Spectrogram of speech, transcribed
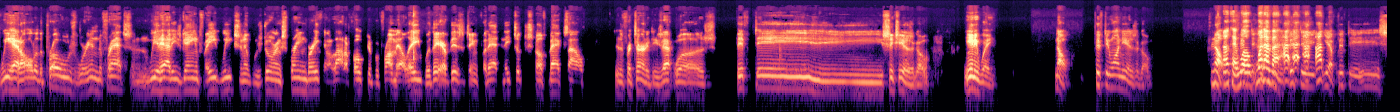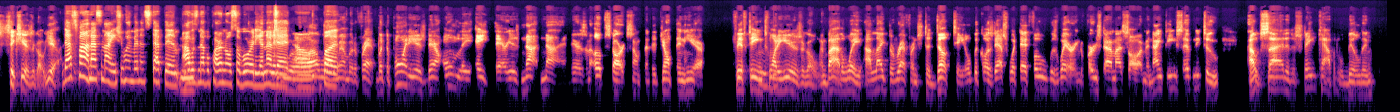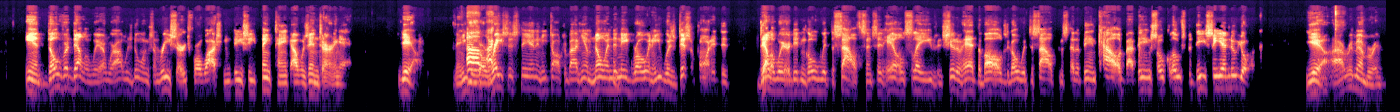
we had all of the pros were in the frats and we had had these games for eight weeks and it was during spring break and a lot of folk that were from la were there visiting for that and they took the stuff back south to the fraternities that was 56 years ago anyway no 51 years ago no. Okay, well, 50 whatever. excuse me, I- I- I- I- yeah, 56 years ago. Yeah. That's fine. That's nice. You went in and stepped in. I Mhm. was never part of no sorority or none of that. Well, I um, won't but remember the frat. But the point is, there are only eight. There is not nine. There's an upstart something that jumped in here 15, Mhm. 20 years ago. And by the way, I like the reference to Ducktail because that's what that fool was wearing the first time I saw him in 1972 outside of the state capitol building in Dover, Delaware, where I was doing some research for a Washington, D.C. think tank I was interning at. Yeah. And he was Um, a racist then, and he talked about him knowing the Negro, and he was disappointed that Delaware didn't go with the South since it held slaves. and should have had the balls to go with the South instead of being cowed by being so close to D.C. and New York. Yeah, I remember him.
